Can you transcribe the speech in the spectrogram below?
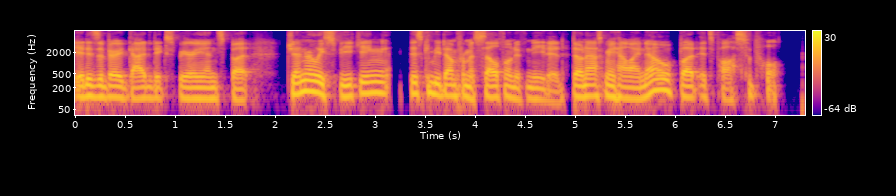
It is a very guided experience, but generally speaking, this can be done from a cell phone if needed. Don't ask me how I know, but it's possible.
